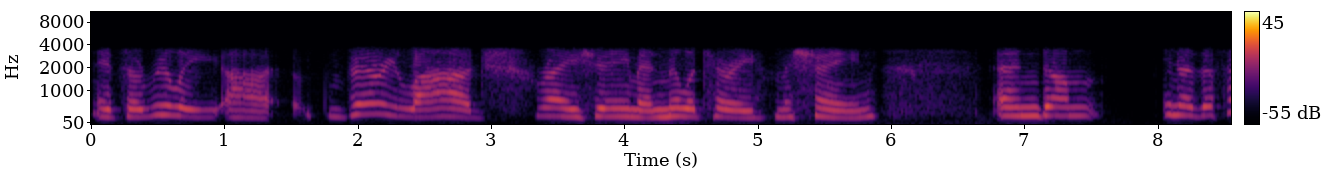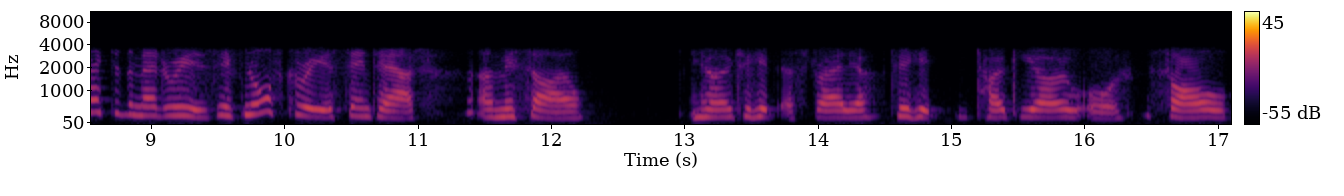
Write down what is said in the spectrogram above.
it's a really uh, very large regime and military machine, and um, you know, the fact of the matter is, if North Korea sent out a missile, you know, to hit Australia, to hit Tokyo or Seoul,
